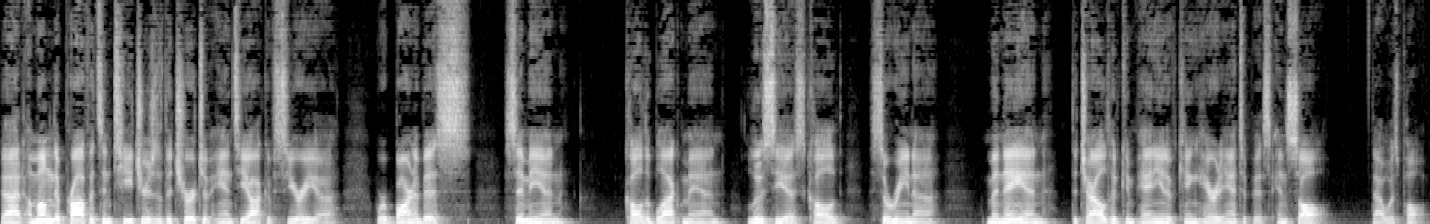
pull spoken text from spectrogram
that among the prophets and teachers of the church of Antioch of Syria were Barnabas, Simeon, called the black man, Lucius, called Cyrene, Manaen, the childhood companion of King Herod Antipas, and Saul. That was Paul.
